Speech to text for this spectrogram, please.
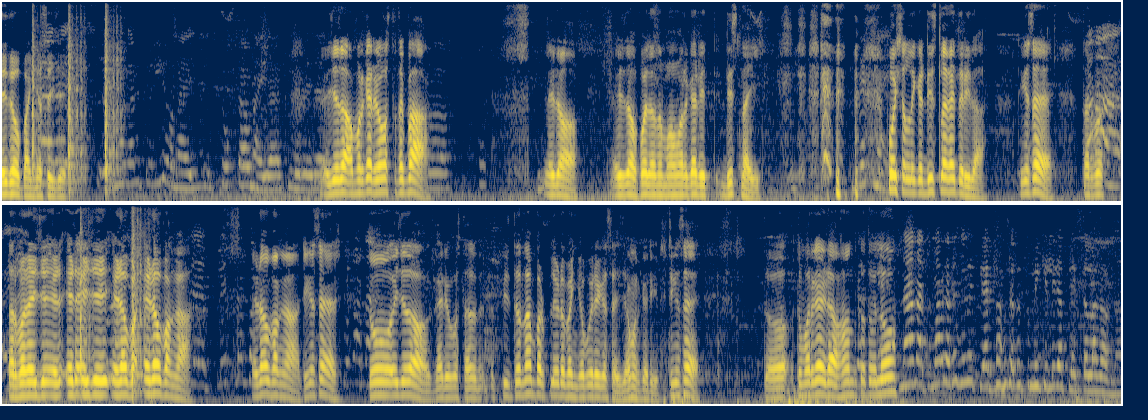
এই তো ভাঙ্গে এই যে। আমার গাড়ি তো ইও নাই চোখটাও নাই কি করে এই যে তো আমার গাড়ির অবস্থা দেখবা? এই তো এই তো পয়লা আমার গাড়ির ডিস নাই। পয়সার লেগে ডিস লাগাইতে রিদা ঠিক আছে? তারপর তারপরে এই যে এটা এই যে এটাও এটাও ভাঙা। এটাও ভাঙা ঠিক আছে? তো এই যে গাড়ির অবস্থা। পিছটা নাম্বার প্লেটও ভাঙ্গা পড়ে গেছে এই যে আমার গাড়ির ঠিক আছে? তো তোমার গাড়িটা এখন কত হলো না না তোমার গাড়ি যদি প্লেট ভাঙছে তো তুমি কি লিগা প্লেটটা লাগাও না?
